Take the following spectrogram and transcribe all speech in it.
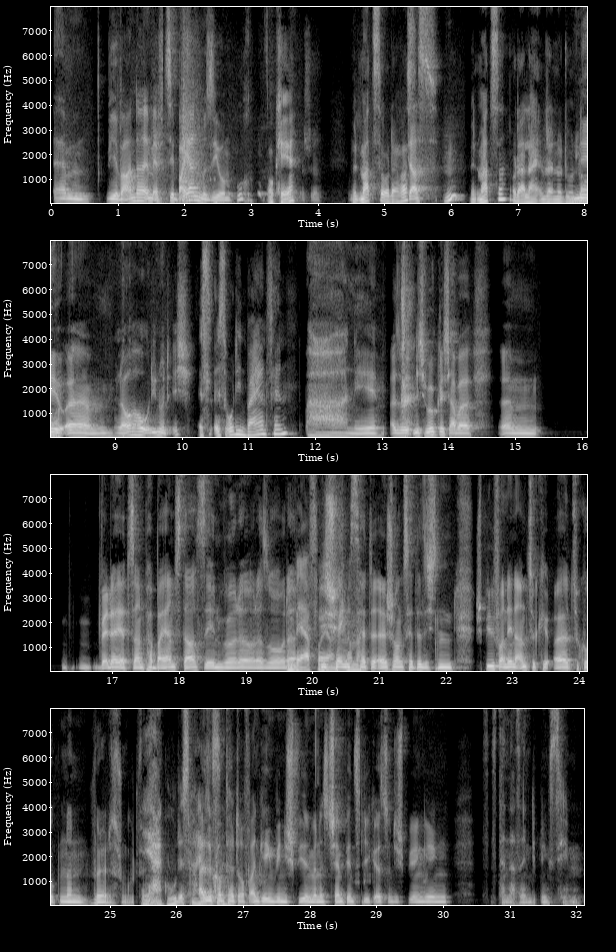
Ähm, wir waren da im FC Bayern Museum. Huch, Okay. sehr schön. Mit Matze oder was? Das, hm? Mit Matze oder allein oder nur du und Nee, Laura? ähm, Laura, Odin und ich. Ist, ist Odin Bayern-Fan? Ah, nee, also nicht wirklich, aber ähm, wenn er jetzt da ein paar Bayern-Stars sehen würde oder so, oder die Chance hätte, äh, Chance hätte, sich ein Spiel von denen anzugucken, äh, dann würde er das schon gut finden. Ja, gut, ist mein Also kommt halt drauf an, gegen wen die spielen. Wenn es Champions League ist und die spielen gegen, was ist denn da sein Lieblingsteam?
